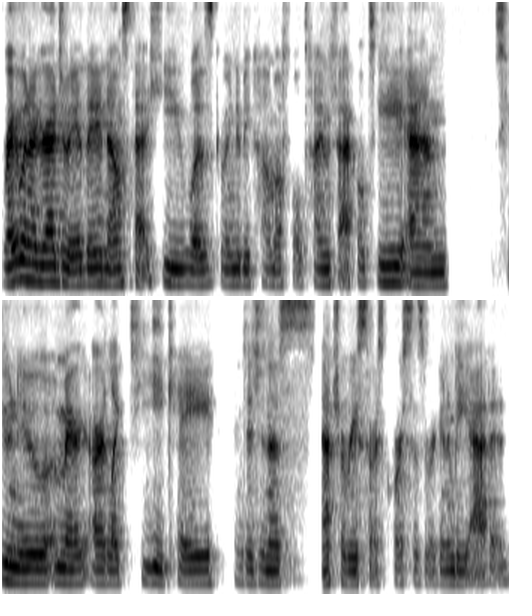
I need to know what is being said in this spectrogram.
Right when I graduated, they announced that he was going to become a full time faculty and two new American or like TEK Indigenous natural resource courses were going to be added.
